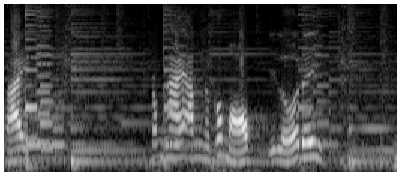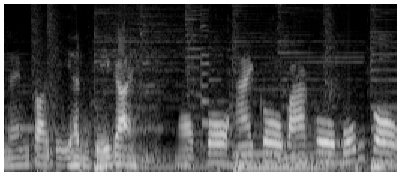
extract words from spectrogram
Đây trong hai anh là có một chị lựa đi. Để em coi chị hình chị coi. Một cô hai cô ba cô bốn cô.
